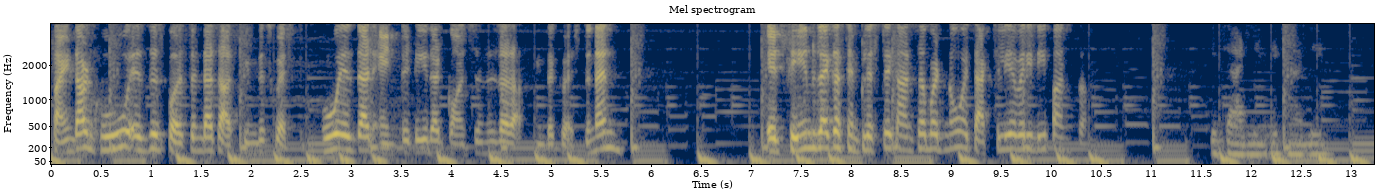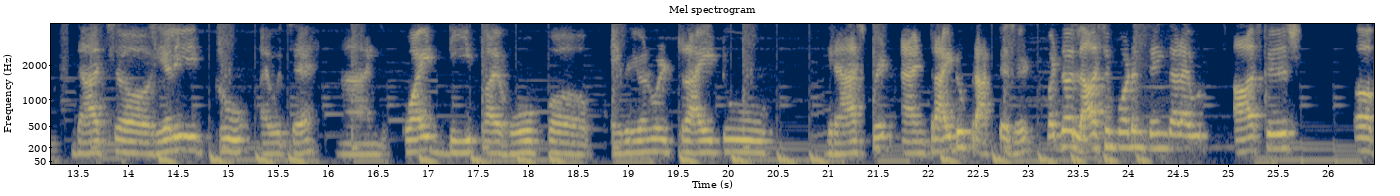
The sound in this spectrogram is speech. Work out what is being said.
find out who is this person that's asking this question who is that entity that consciousness is asking the question and it seems like a simplistic answer but no it's actually a very deep answer exactly exactly that's uh, really true i would say and quite deep. I hope uh, everyone will try to grasp it and try to practice it. But the last important thing that I would ask is, uh,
